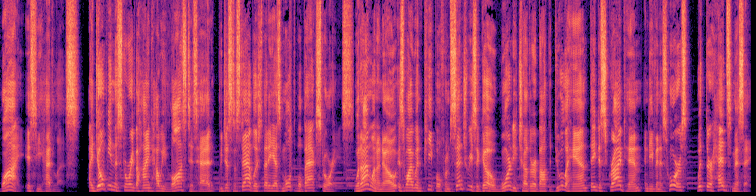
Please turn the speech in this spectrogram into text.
Why is he headless? I don't mean the story behind how he lost his head, we just established that he has multiple backstories. What I want to know is why, when people from centuries ago warned each other about the Dullahan, they described him, and even his horse, with their heads missing.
